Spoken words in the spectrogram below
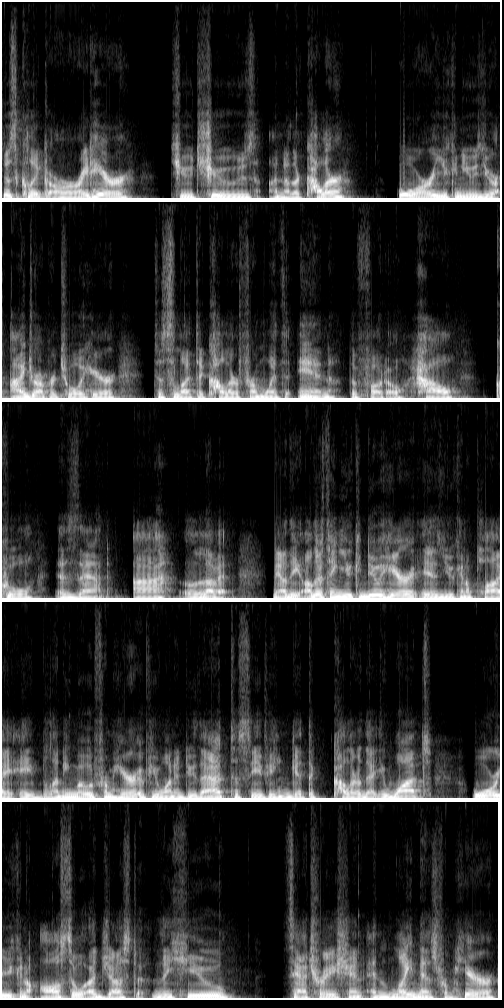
Just click right here to choose another color, or you can use your eyedropper tool here to select a color from within the photo. How cool is that? I love it. Now the other thing you can do here is you can apply a blending mode from here if you want to do that to see if you can get the color that you want. Or you can also adjust the hue, saturation, and lightness from here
